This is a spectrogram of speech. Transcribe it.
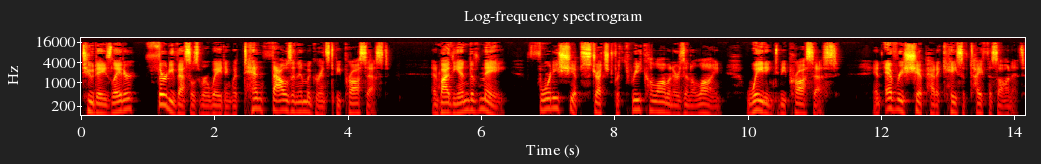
Two days later, 30 vessels were waiting with 10,000 immigrants to be processed. And by the end of May, 40 ships stretched for three kilometers in a line, waiting to be processed, and every ship had a case of typhus on it.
